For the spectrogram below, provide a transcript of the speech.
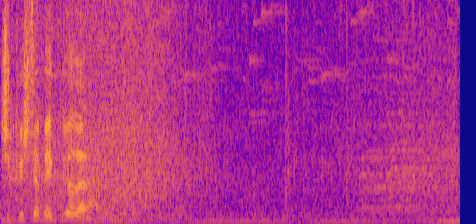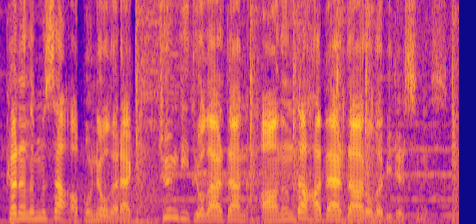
Çıkışta bekliyorlar abi. Kanalımıza abone olarak tüm videolardan anında haberdar olabilirsiniz.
